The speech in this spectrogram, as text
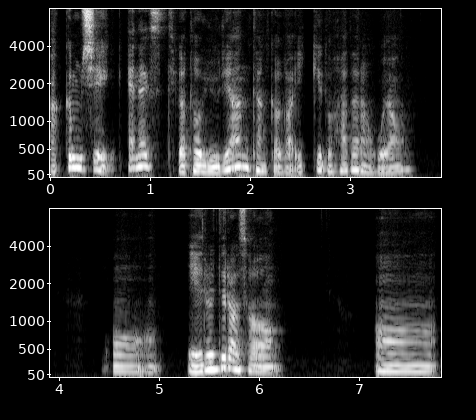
가끔씩 NXT가 더 유리한 단가가 있기도 하더라고요. 어, 예를 들어서 어,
